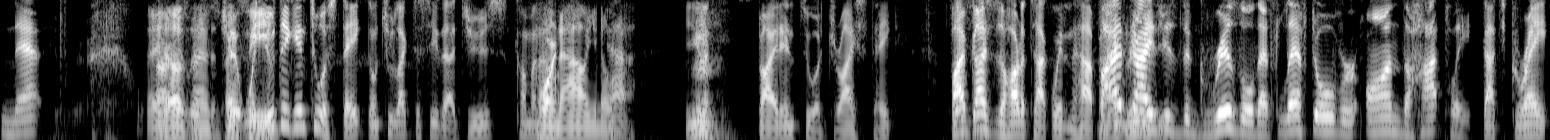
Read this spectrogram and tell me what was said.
Nat. It All does, right, man. It's Hey, juicy. when you dig into a steak, don't you like to see that juice coming pouring out? out, you know. Yeah. You're gonna mm. bite into a dry steak. Five guys is a heart attack waiting to happen. Five guys is the grizzle that's left over on the hot plate. That's great.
